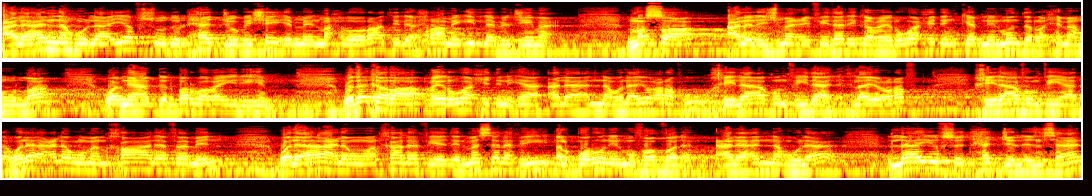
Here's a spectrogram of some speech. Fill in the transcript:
على أنه لا يفسد الحج بشيء من محظورات الإحرام إلا بالجماع. نص على الإجماع في ذلك غير واحد كابن المنذر رحمه الله وابن عبد البر وغيرهم. وذكر غير واحد على أنه لا يعرف خلاف في ذلك لا يعرف خلاف في هذا. ولا أعلم من خالف من ولا أعلم من خالف في هذه المسألة في القرون المفضلة. على أنه لا لا يفسد حج الإنسان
